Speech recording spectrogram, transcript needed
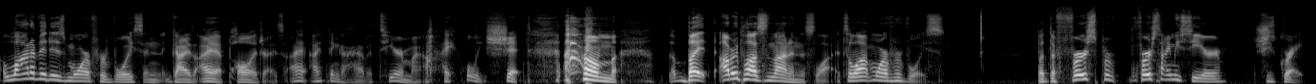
A lot of it is more of her voice. And guys, I apologize. I, I think I have a tear in my eye. Holy shit. Um, but Aubrey Plaza is not in this lot. It's a lot more of her voice. But the first first time you see her, she's great.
